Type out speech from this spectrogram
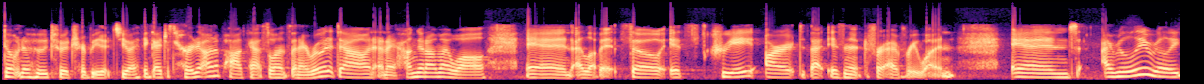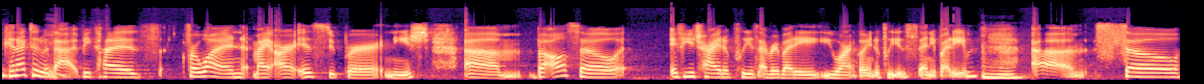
don't know who to attribute it to. I think I just heard it on a podcast once and I wrote it down and I hung it on my wall and I love it. So it's create art that isn't for everyone. And I really really connected with that because for one, my art is super niche. Um, but also if you try to please everybody, you aren't going to please anybody. Mm-hmm. Um, so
